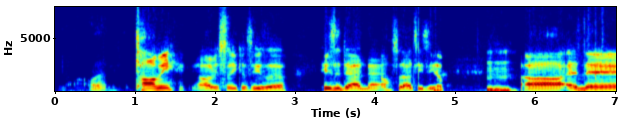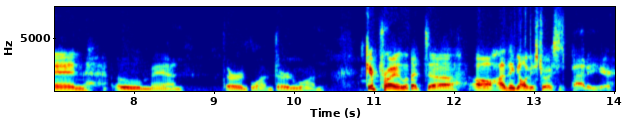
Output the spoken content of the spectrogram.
what? Tommy, obviously, because he's a he's a dad now, so that's easy. Yep. Mm-hmm. Uh, and then, oh man, third one, third one. Could probably let. Uh, oh, I think the obvious choice is Patty here.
